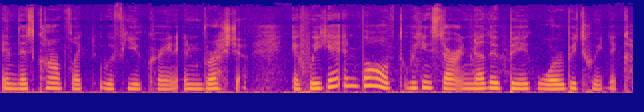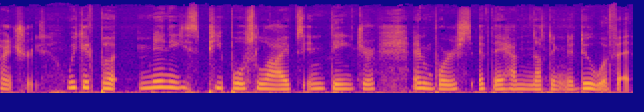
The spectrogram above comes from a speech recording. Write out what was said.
in this conflict with Ukraine and Russia. If we get involved, we can start another big war between the countries. We could put many people's lives in danger and worse if they have nothing to do with it.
